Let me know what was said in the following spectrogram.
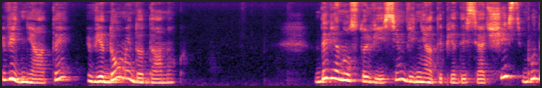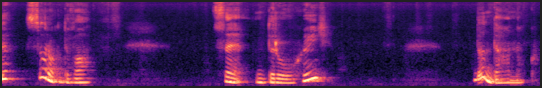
відняти відомий доданок. 98 відняти 56 буде 42. Це другий доданок.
